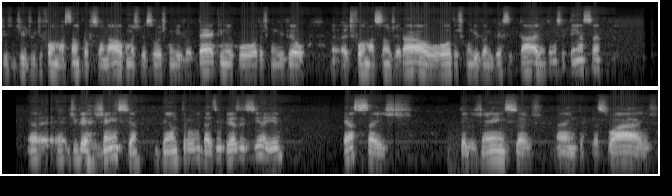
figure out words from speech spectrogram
de, de, de, formação profissional, algumas pessoas com nível técnico, outras com nível uh, de formação geral, outras com nível universitário. Então, você tem essa uh, divergência dentro das empresas, e aí essas inteligências né, interpessoais,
